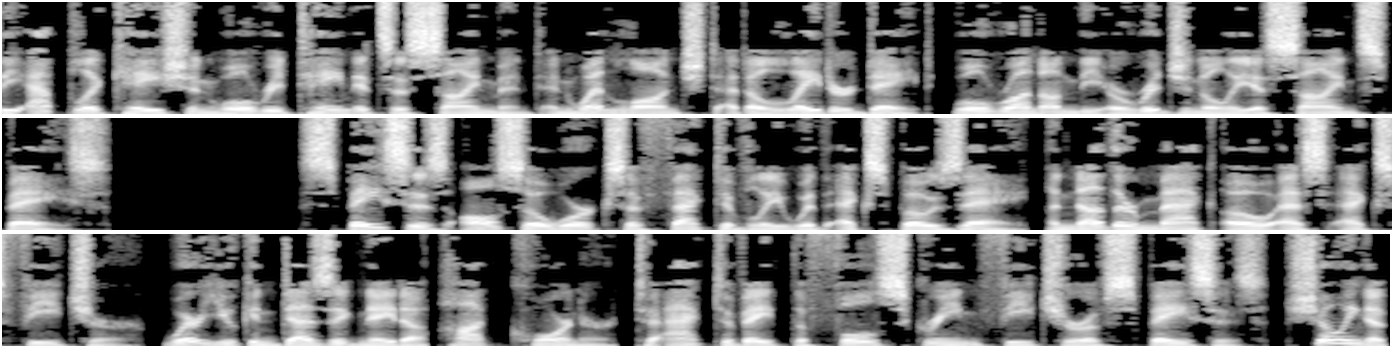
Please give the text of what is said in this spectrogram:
The application will retain its assignment and when launched at a later date, will run on the originally assigned space. Spaces also works effectively with Exposé, another Mac OS X feature, where you can designate a hot corner to activate the full screen feature of Spaces, showing a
